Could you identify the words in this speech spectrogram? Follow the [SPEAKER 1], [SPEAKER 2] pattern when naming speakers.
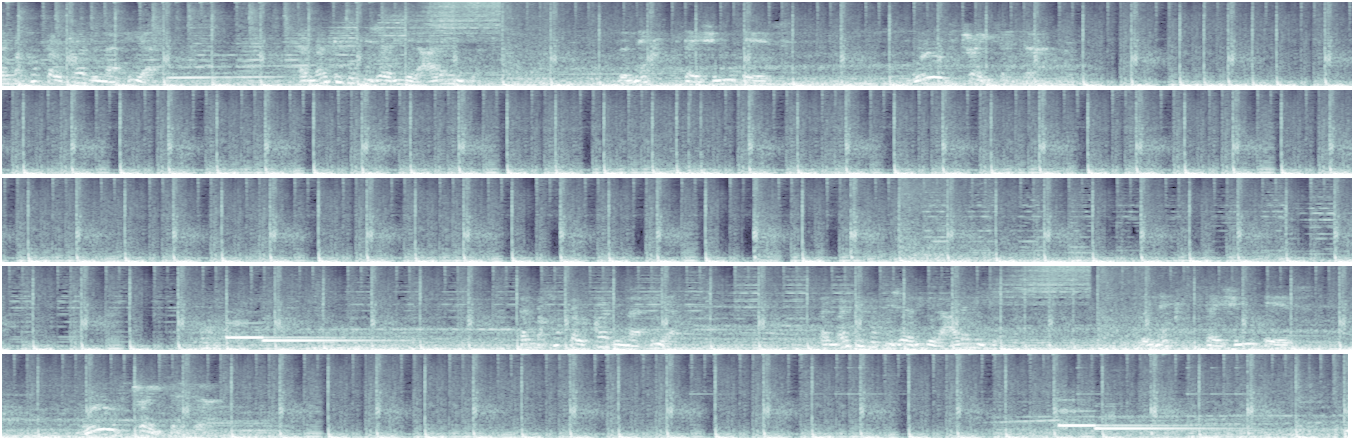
[SPEAKER 1] المحطة القادمة هي المركز التجاري العالمي The next station is World Trade القادمة هي المركز التجاري العالمي The next station is World Trade Center.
